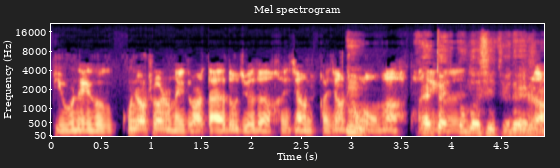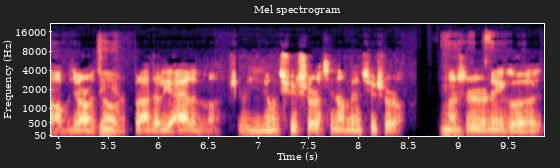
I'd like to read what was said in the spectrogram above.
比如那个公交车上那段，大家都觉得很像很像成龙嘛，他哎，那个，动作戏绝对是。指导不叫叫布拉德利·艾伦嘛，是已经去世了，心脏病去世了。他嗯。是那个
